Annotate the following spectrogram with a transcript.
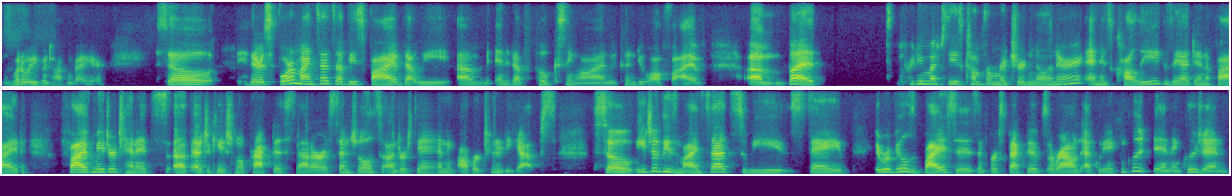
what are we even talking about here? So there's four mindsets of these five that we um, ended up focusing on. We couldn't do all five, um, but pretty much these come from Richard Milner and his colleagues. They identified five major tenets of educational practice that are essential to understanding opportunity gaps. So each of these mindsets, we say it reveals biases and perspectives around equity and, inclusion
